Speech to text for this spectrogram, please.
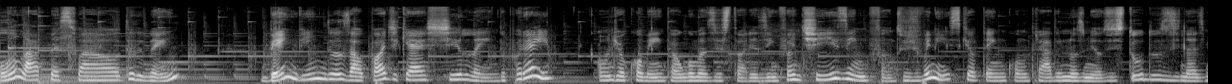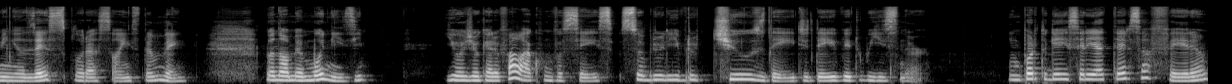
Olá, pessoal, tudo bem? Bem-vindos ao podcast Lendo por Aí, onde eu comento algumas histórias infantis e infantos juvenis que eu tenho encontrado nos meus estudos e nas minhas explorações também. Meu nome é Monize e hoje eu quero falar com vocês sobre o livro Tuesday de David Wisner. Em português seria terça-feira,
